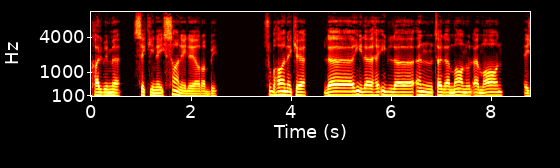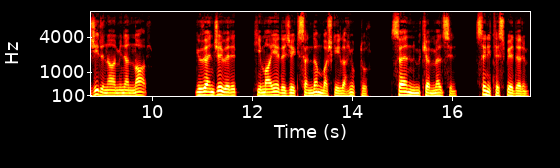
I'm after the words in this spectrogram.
Kalbime sekine ihsan eyle ya Rabbi. Subhaneke la ilahe illa entel emanul eman ecirna minen nar. Güvence verip himaye edecek senden başka ilah yoktur. Sen mükemmelsin. Seni tesbih ederim.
